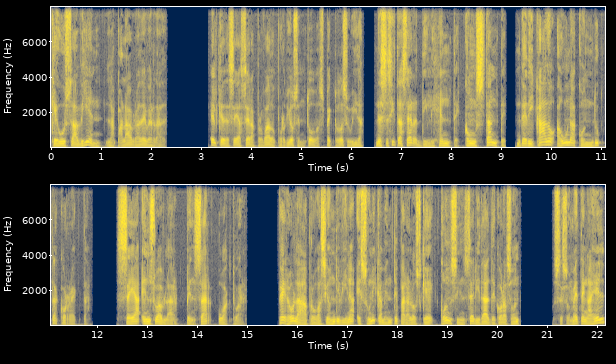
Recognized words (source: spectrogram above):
que usa bien la palabra de verdad. El que desea ser aprobado por Dios en todo aspecto de su vida, necesita ser diligente, constante, dedicado a una conducta correcta, sea en su hablar, pensar o actuar. Pero la aprobación divina es únicamente para los que, con sinceridad de corazón, se someten a Él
